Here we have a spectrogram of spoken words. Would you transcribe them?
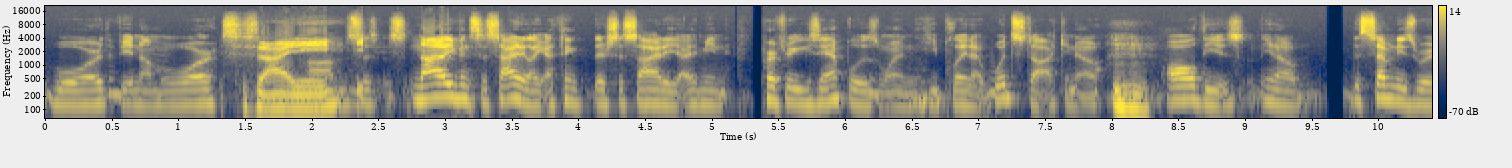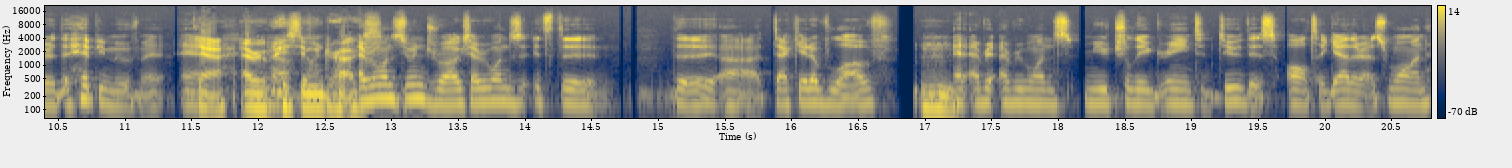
war, the Vietnam War, society. Um, so, not even society. Like I think their society. I mean, perfect example is when he played at Woodstock. You know, mm-hmm. all these. You know, the '70s were the hippie movement. And, yeah, everybody's you know, doing drugs. Everyone's doing drugs. Everyone's. It's the the uh, decade of love, mm-hmm. and every everyone's mutually agreeing to do this all together as one,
